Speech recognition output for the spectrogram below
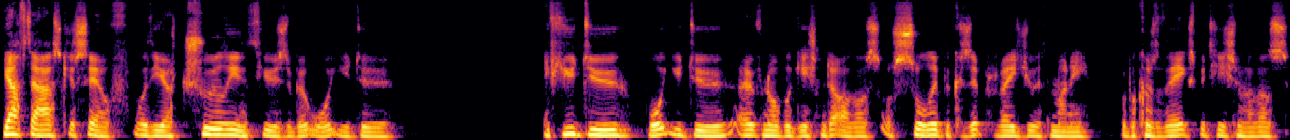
You have to ask yourself whether you're truly enthused about what you do. If you do what you do out of an obligation to others or solely because it provides you with money or because of the expectation of others,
